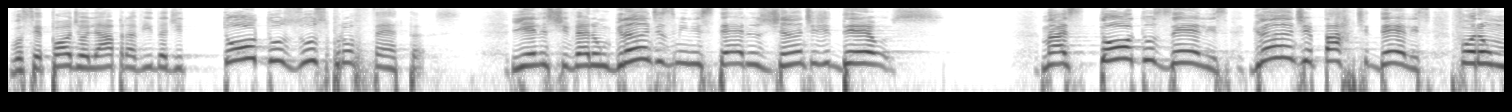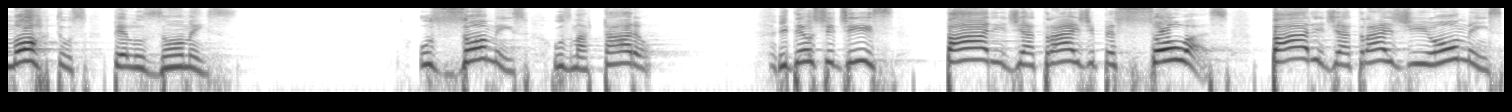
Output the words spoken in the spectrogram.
Você pode olhar para a vida de todos os profetas, e eles tiveram grandes ministérios diante de Deus. Mas todos eles, grande parte deles, foram mortos pelos homens. Os homens os mataram. E Deus te diz: pare de ir atrás de pessoas, pare de ir atrás de homens,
